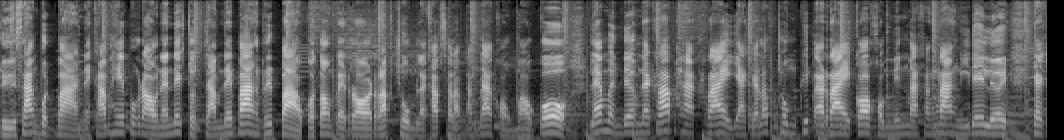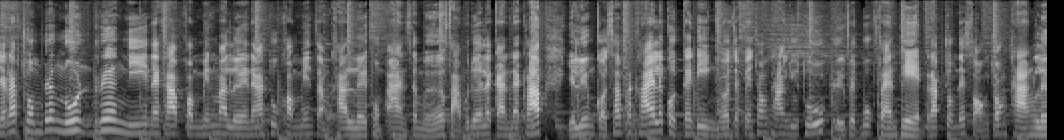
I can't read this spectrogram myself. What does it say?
หรือสร้างบทบาทนะครับให้พวกเรานั้นได้จดจำได้บ้างหรือเปล่าก็ต้องไปรอรับชมแหละครับสำหรับทางด้านของมาโก้และเหมือนเดิมนะครับหากใครอยากจะรับชมคลิปอะไรก็คอมเมนต์มาข้างล่างนี้ได้เลย อยากจะรับชมเรื่องนู้นเรื่องนี้นะครับคอมเมนต์มาเลยนะ ทุกคอมเมนต์สำคัญเลยผมอ่านเสมอฝากไปด้วยแล้วกันนะครับ อย่าลืมกด subscribe และกดกระดิ่งไม่ว่าจะเป็นช่องทาง YouTube หรือ Facebook Fanpage รับชมได้ 2 ช่องทางเล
